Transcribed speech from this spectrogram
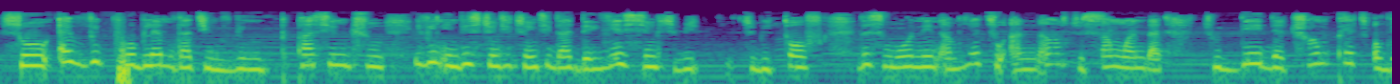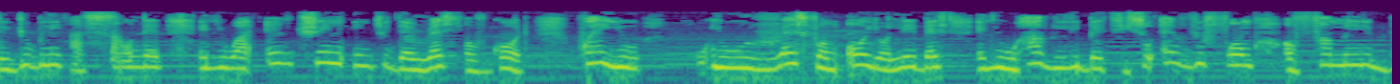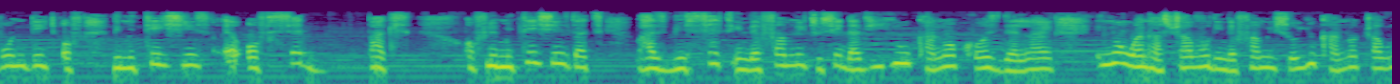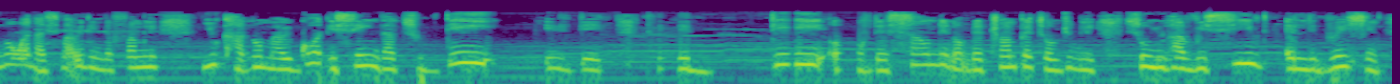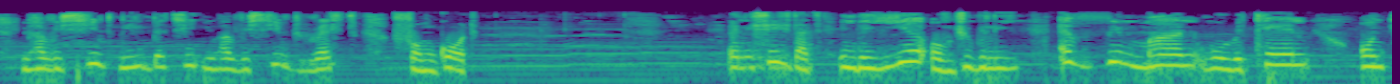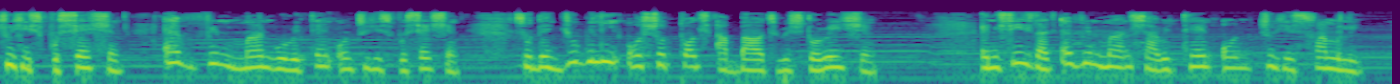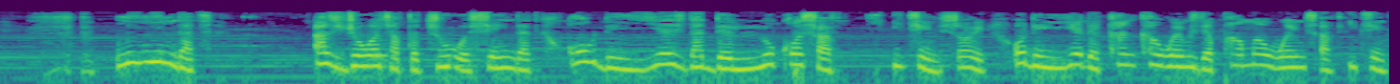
So every problem that you've been passing through, even in this 2020, that the year seems to be to be tough. This morning, I'm here to announce to someone that today the trumpet of the Jubilee has sounded and you are entering into the rest of God where you you will rest from all your labors and you will have liberty. So every form of family bondage, of limitations, eh, of setbacks, of limitations that has been set in the family to say that you cannot cross the line. No one has traveled in the family, so you cannot travel. No one has married in the family, you cannot marry. God is saying that today is the, the day of the sounding of the trumpet of Jubilee. So you have received a liberation, you have received liberty, you have received rest from God. And he says that in the year of Jubilee, every man will return unto his possession. Every man will return unto his possession. So the Jubilee also talks about restoration. And he says that every man shall return unto his family. Meaning that as Joel chapter 2 was saying that all the years that the locusts have eaten, sorry, all the year the canker worms, the palmer worms have eaten,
